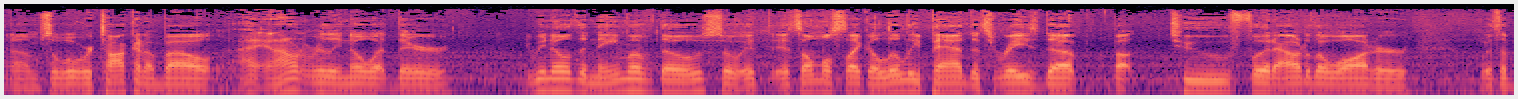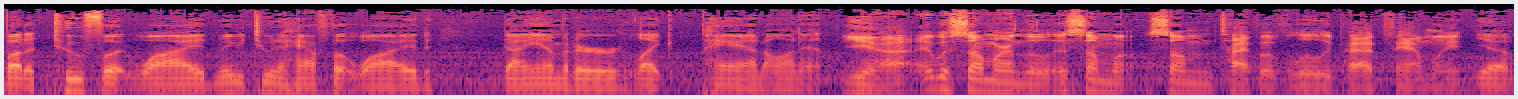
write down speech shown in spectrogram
Um, so what we're talking about, I, and I don't really know what they're do we know the name of those? So it, it's almost like a lily pad that's raised up about two foot out of the water with about a two foot wide, maybe two and a half foot wide diameter like pad on it. Yeah, it was somewhere in the some some type of lily pad family. Yep.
